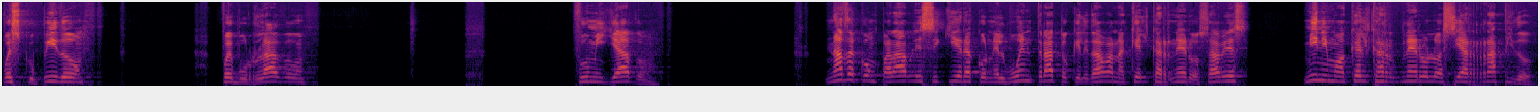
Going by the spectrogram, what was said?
Fue escupido, fue burlado, fue humillado. Nada comparable siquiera con el buen trato que le daban a aquel carnero, ¿sabes? Mínimo aquel carnero lo hacía rápido.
